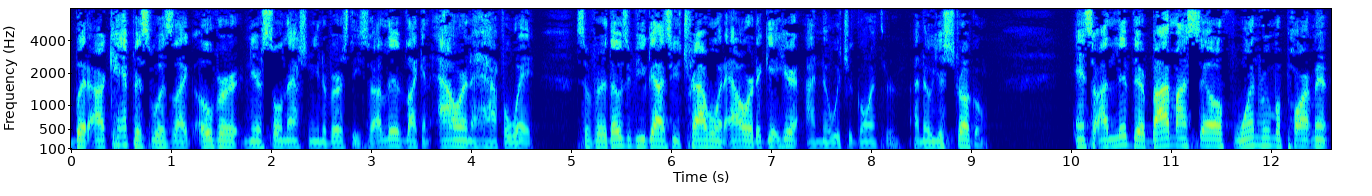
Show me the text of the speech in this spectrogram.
but our campus was like over near Seoul National University. So I lived like an hour and a half away. So for those of you guys who travel an hour to get here, I know what you're going through. I know your struggle. And so I lived there by myself, one room apartment.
